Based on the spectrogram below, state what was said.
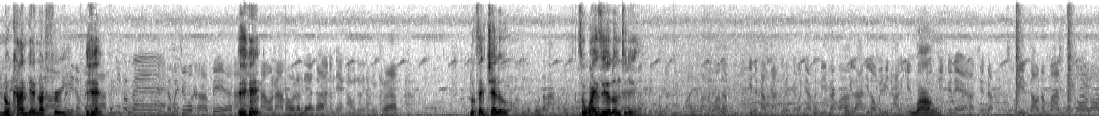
No can, they're not free. มันชื่อว่าคาเฟ่ฮะน้ำเอาน้ำเอาน้ำแดงครับน้ำแดงเอาเลยขอบคุณครับ Looks like jello. So why is he alone today? แต่ว่าแบบกิจกรรมการแข่งในวันนี้มันมีแบบว่ากีฬาที่เราไม่มีทางเห็น Wow. อีกแน่ๆครับ เช่นแบบปีนเสาน้ำมันแล้วก็รอบ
